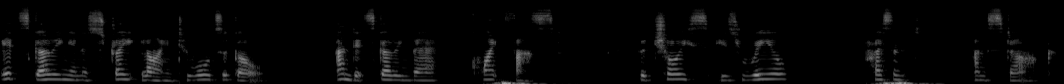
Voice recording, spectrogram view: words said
It's going in a straight line towards a goal, and it's going there quite fast. The choice is real, present, and stark.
